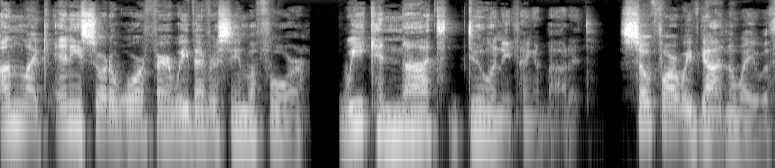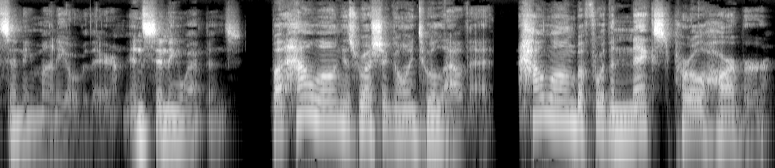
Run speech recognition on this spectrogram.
unlike any sort of warfare we've ever seen before. We cannot do anything about it. So far, we've gotten away with sending money over there and sending weapons. But how long is Russia going to allow that? How long before the next Pearl Harbor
